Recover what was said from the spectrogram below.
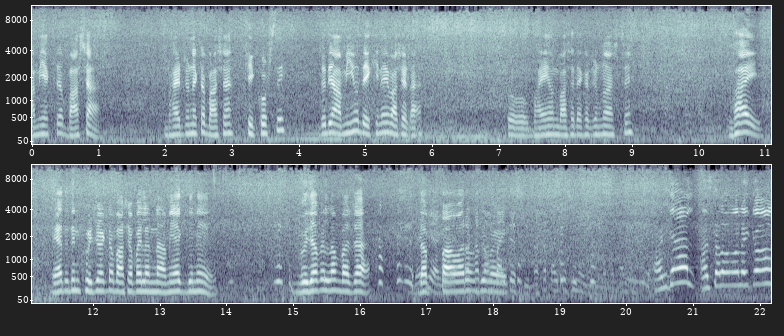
আমি একটা বাসা। ভাইয়ের জন্য একটা বাসা ঠিক করছি। যদি আমিও দেখি নাই বাসাটা। তো ভাই এখন বাসা দেখার জন্য আসছে। ভাই এতদিন খুঁজে একটা বাসা পাইলাম না আমি একদিনে বুঝা পেলাম বাসা। The power of the uncle আসসালামু আলাইকুম।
